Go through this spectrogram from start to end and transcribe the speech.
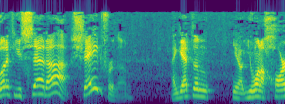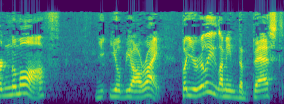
But if you set up shade for them and get them, you know, you want to harden them off, you, you'll be all right. But you really, I mean, the best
